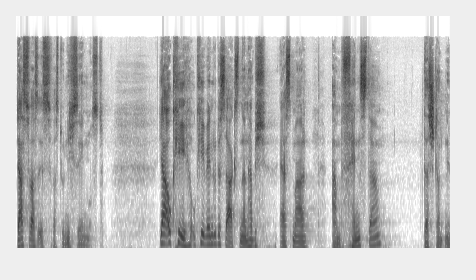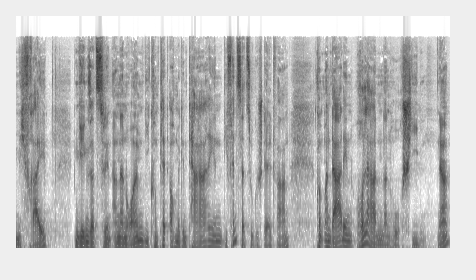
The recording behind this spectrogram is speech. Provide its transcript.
das was ist, was du nicht sehen musst. Ja, okay, okay, wenn du das sagst. Und dann habe ich erstmal am Fenster, das stand nämlich frei, im Gegensatz zu den anderen Räumen, die komplett auch mit den Terrarien die Fenster zugestellt waren, konnte man da den Rollladen dann hochschieben. Ja,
